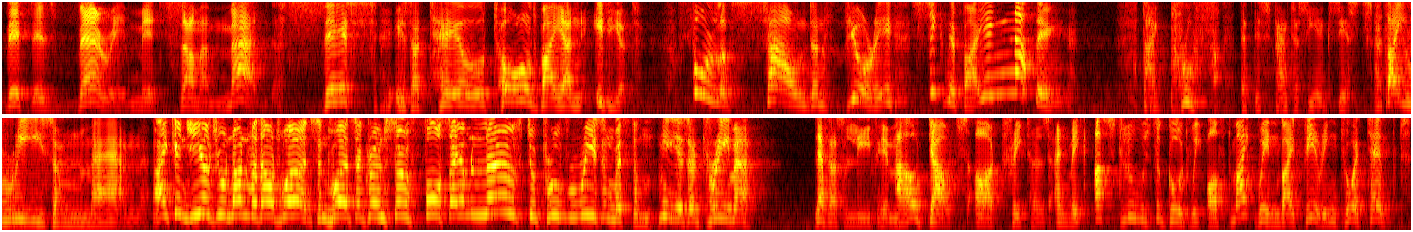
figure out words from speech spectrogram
This is very midsummer madness. This is a tale told by an idiot, full of sound and fury, signifying nothing. Thy proof that this fantasy exists, thy reason, man. I can yield you none without words, and words are grown so false I am loath to prove reason with them. He is a dreamer. Let us leave him. Our doubts are traitors and make us lose the good we oft might win by fearing to attempt.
